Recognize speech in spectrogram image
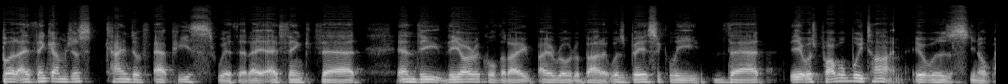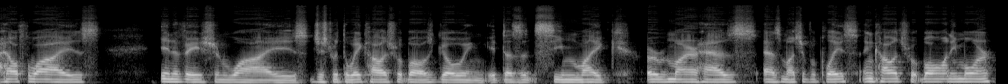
but I think I'm just kind of at peace with it. I, I think that, and the the article that I I wrote about it was basically that it was probably time. It was you know health wise, innovation wise, just with the way college football is going, it doesn't seem like Urban Meyer has as much of a place in college football anymore,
